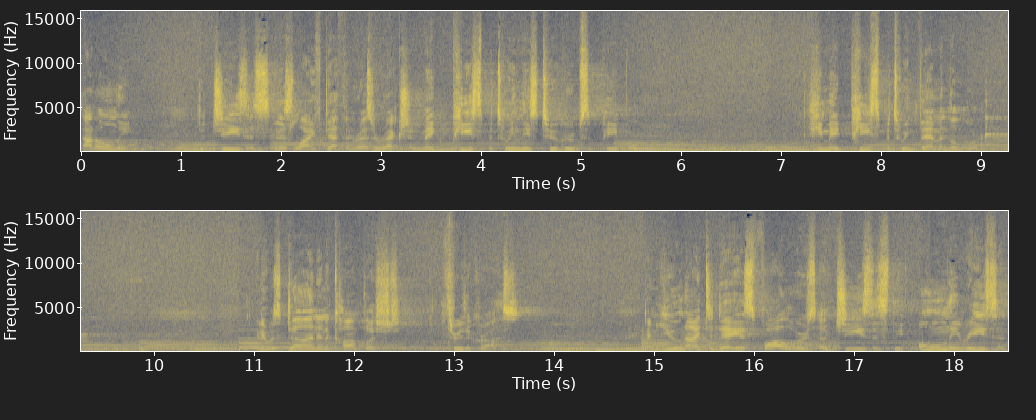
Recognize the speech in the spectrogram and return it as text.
Not only did Jesus, in his life, death, and resurrection, make peace between these two groups of people, he made peace between them and the Lord. And it was done and accomplished through the cross. And you and I today, as followers of Jesus, the only reason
